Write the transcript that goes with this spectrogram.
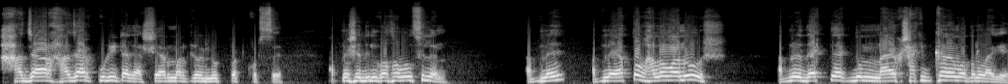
হাজার হাজার কোটি টাকা শেয়ার মার্কেটে লুটপাট করছে। আপনি সেদিন কথা বলছিলেন? আপনি আপনি এত ভালো মানুষ, আপনি দেখতে একদম নায়ক শাকিব খানের মতন লাগে।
